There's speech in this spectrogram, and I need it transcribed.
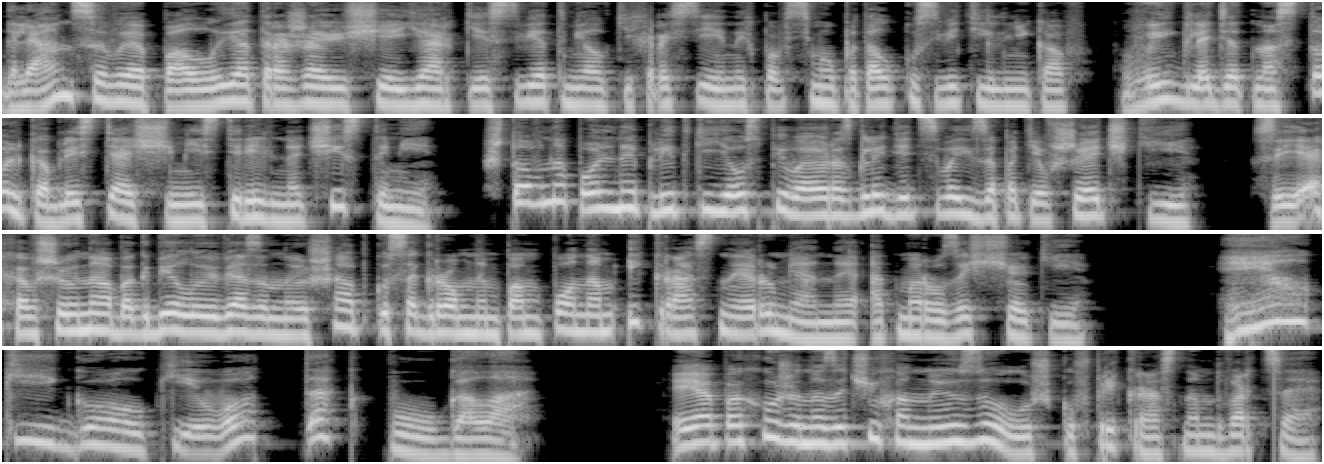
Глянцевые полы, отражающие яркий свет мелких рассеянных по всему потолку светильников, выглядят настолько блестящими и стерильно чистыми, что в напольной плитке я успеваю разглядеть свои запотевшие очки, съехавшую на бок белую вязаную шапку с огромным помпоном и красные румяные от мороза щеки. Елки-иголки, вот так пугало. Я похожа на зачуханную золушку в прекрасном дворце.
